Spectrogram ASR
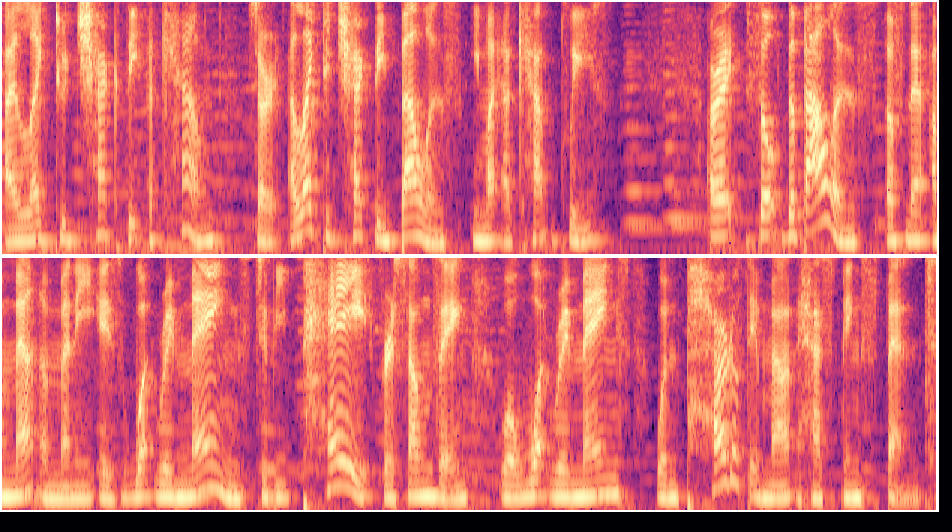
I like to check the account. Sorry, I like to check the balance in my account, please. Alright, so the balance of the amount of money is what remains to be paid for something or what remains when part of the amount has been spent.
